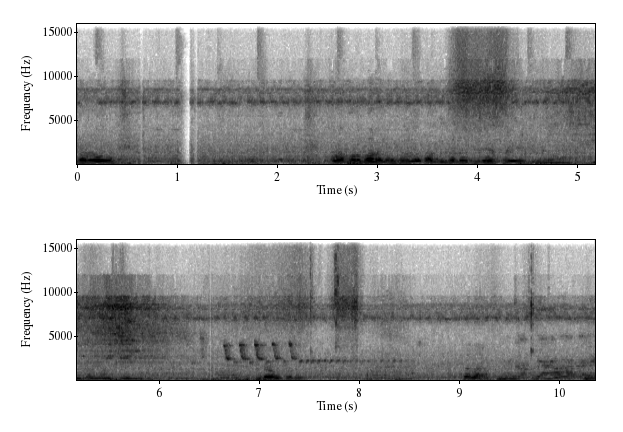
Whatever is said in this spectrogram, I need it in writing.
করো আবার করো আবার করো ভালো করে করো কালকে কথা হচ্ছে একটা এই দম শুরু শোনা আপনি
